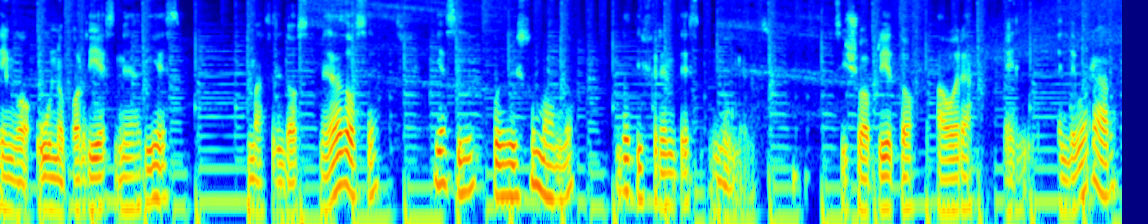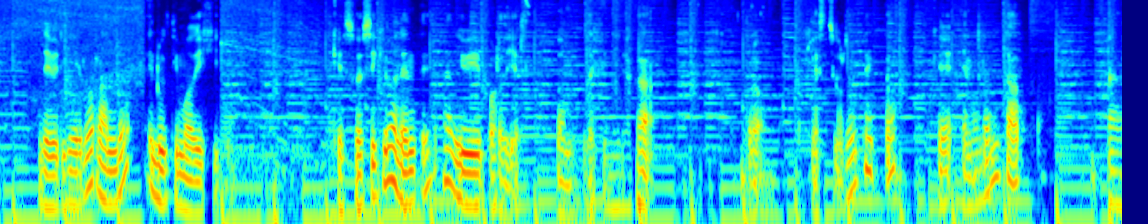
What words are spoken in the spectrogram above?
tengo 1 por 10 me da 10, más el 2 me da 12, y así puedo ir sumando los diferentes números. Si yo aprieto ahora el, el de borrar, debería ir borrando el último dígito que eso es equivalente a dividir por 10 vamos a definir acá otro gesture detector que en el untap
